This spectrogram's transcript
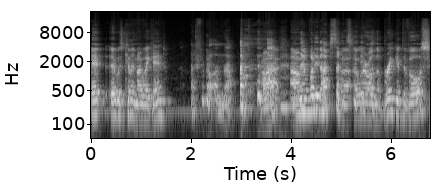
it it was killing my weekend. I'd forgotten that. right? and Um, then what did I say? uh, to you? we're on the brink of divorce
